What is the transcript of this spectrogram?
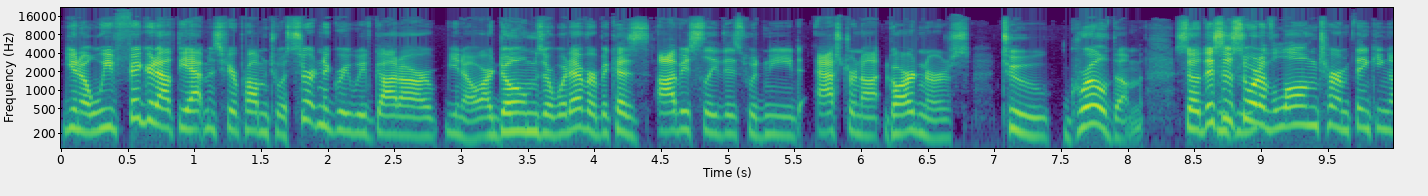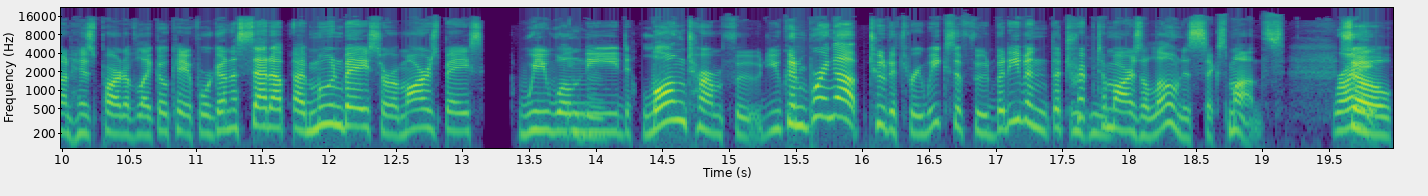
you know, we've figured out the atmosphere problem to a certain degree. We've got our, you know, our domes or whatever, because obviously this would need astronaut gardeners to grow them. So this is Mhm. sort of long term thinking on his part of like, okay, if we're going to set up a moon base or a Mars base, we will Mhm. need long term food. You can bring up two to three weeks of food, but even the trip to Mhm. Mars alone is six months. Right. So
